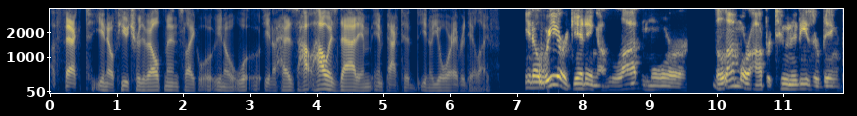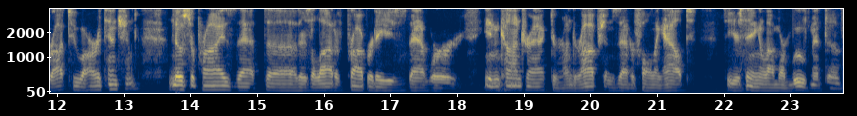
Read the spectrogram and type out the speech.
affect you know future developments like you know you know has how, how has that Im- impacted you know your everyday life you know, we are getting a lot more a lot more opportunities are being brought to our attention. No surprise that uh, there's a lot of properties that were in contract or under options that are falling out. So you're seeing a lot more movement of,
